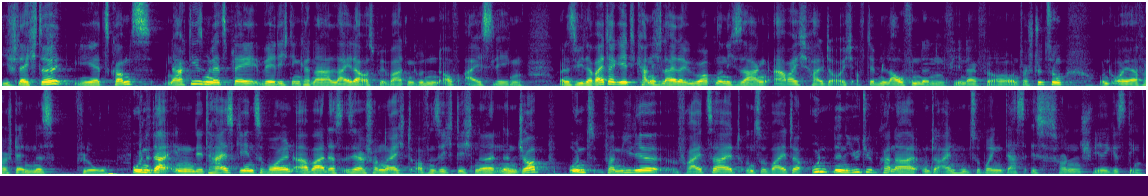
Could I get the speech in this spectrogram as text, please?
Die schlechte, jetzt kommt's, nach diesem Let's Play werde ich den Kanal leider aus privaten Gründen auf Eis legen. Wenn es wieder weitergeht, kann ich leider überhaupt noch nicht sagen, aber ich halte euch auf dem Laufenden. Vielen Dank für eure Unterstützung und euer Verständnis, Flo. Ohne da in Details gehen zu wollen, aber das ist ja schon recht offensichtlich, ne? einen Job und Familie, Freizeit und so weiter und einen YouTube-Kanal unter einen Hut zu bringen, das ist schon ein schwieriges Ding.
